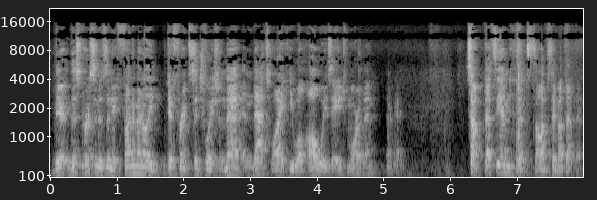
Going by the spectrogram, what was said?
There, this person is in a fundamentally different situation than that, and that's why he will always age more than. Okay. So that's the end. That's all I have to say about that there.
